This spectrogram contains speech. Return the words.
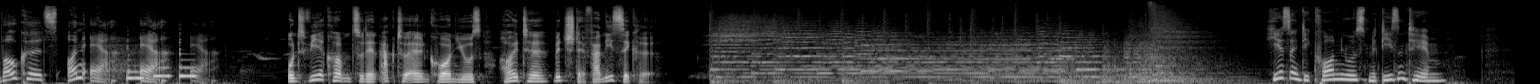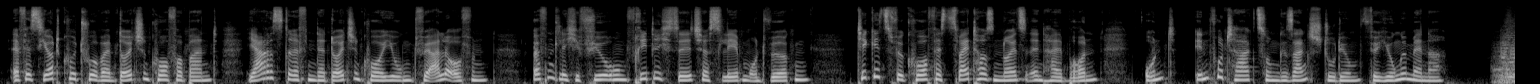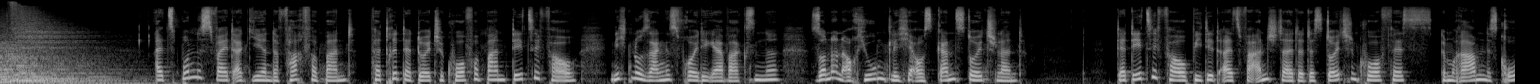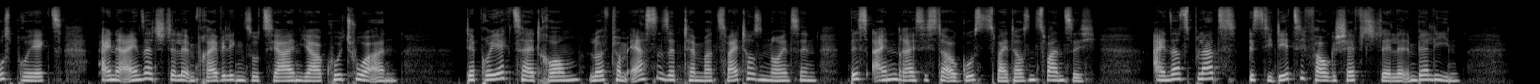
Vocals on Air. Air. Air. Und wir kommen zu den aktuellen Core News heute mit Stefanie Sickel. Hier sind die Core News mit diesen Themen. FSJ-Kultur beim Deutschen Chorverband, Jahrestreffen der Deutschen Chorjugend für alle offen, öffentliche Führung Friedrich Silchers Leben und Wirken, Tickets für Chorfest 2019 in Heilbronn und Infotag zum Gesangsstudium für junge Männer. Als bundesweit agierender Fachverband vertritt der Deutsche Chorverband DCV nicht nur sangesfreudige Erwachsene, sondern auch Jugendliche aus ganz Deutschland. Der DCV bietet als Veranstalter des Deutschen Chorfests im Rahmen des Großprojekts eine Einsatzstelle im Freiwilligen Sozialen Jahr Kultur an. Der Projektzeitraum läuft vom 1. September 2019 bis 31. August 2020. Einsatzplatz ist die DCV-Geschäftsstelle in Berlin.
